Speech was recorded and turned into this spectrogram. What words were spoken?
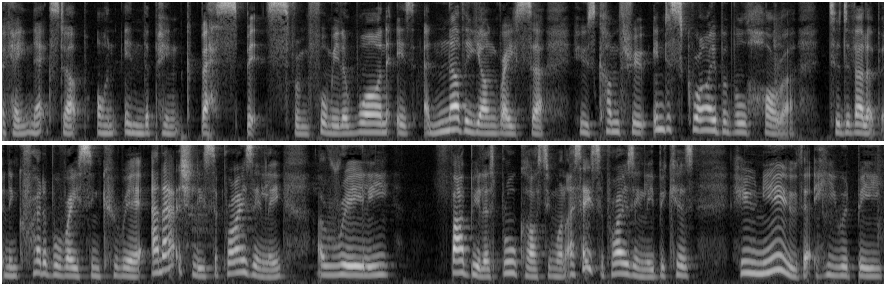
Okay, next up on In the Pink Best Bits from Formula One is another young racer who's come through indescribable horror to develop an incredible racing career and actually, surprisingly, a really fabulous broadcasting one. I say surprisingly because who knew that he would be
